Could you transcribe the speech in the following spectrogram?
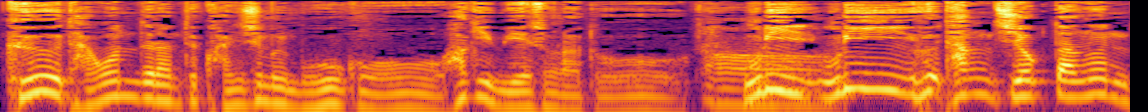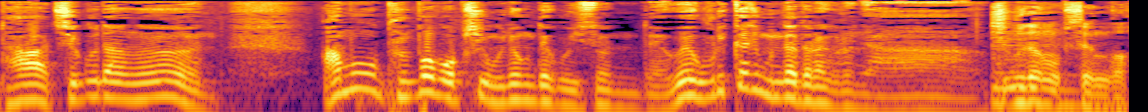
그 당원들한테 관심을 모으고 하기 위해서라도 어. 우리 우리 당 지역당은 다 지구당은 아무 불법 없이 운영되고 있었는데 왜 우리까지 문 닫으라 그러냐. 지구당 없앤 거.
